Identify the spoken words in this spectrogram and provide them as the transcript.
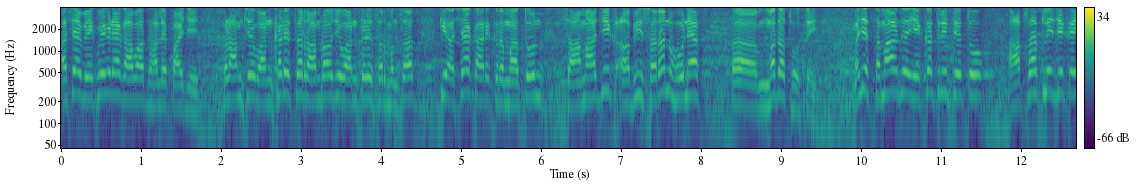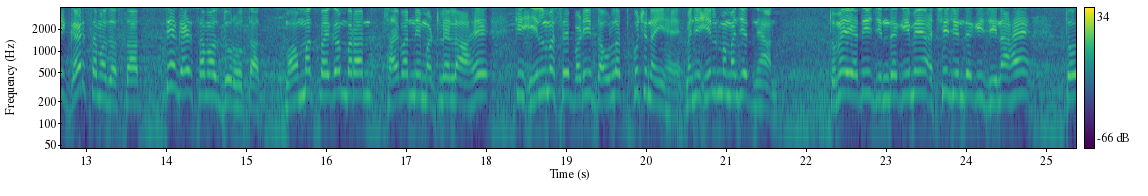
अशा वेगवेगळ्या गावात झाले पाहिजे. कारण आमचे वानखडे सर रामरावजी वानखडे सर म्हणतात की अशा कार्यक्रमातून सामाजिक अभिसरण होण्यास मदत होते. म्हणजे समाज एकत्रित येतो आपसातले जे काही गैरसमज असतात ते गैरसमज दूर होतात. मोहम्मद पैगंबरान साहेबांनी म्हटलेलं आहे की इल्म से बड़ी दौलत कुछ नहीं है. म्हणजे इल्म म्हणजे ज्ञान. तुम्हें यदि ज़िंदगी में अच्छी ज़िंदगी जीना है तो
